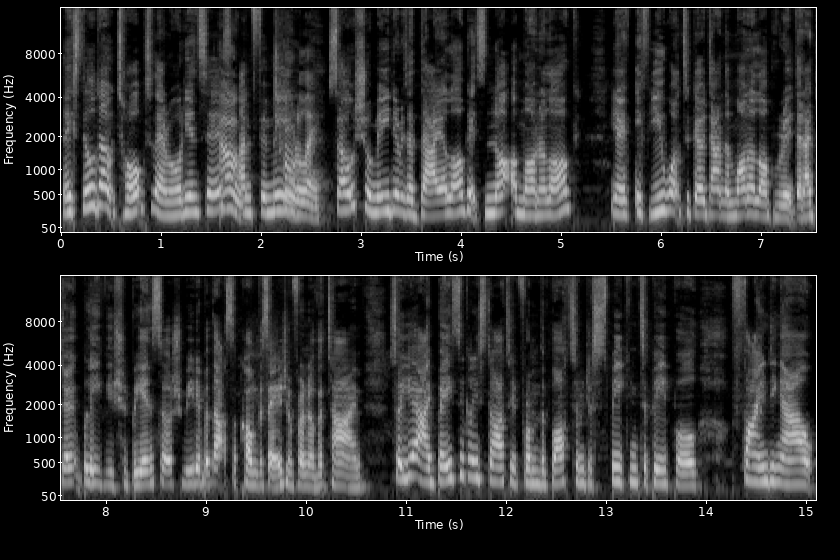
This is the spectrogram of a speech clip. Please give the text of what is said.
they still don't talk to their audiences. Oh, and for me, totally. social media is a dialogue. It's not a monologue you know, if you want to go down the monologue route, then I don't believe you should be in social media, but that's a conversation for another time. So yeah, I basically started from the bottom, just speaking to people, finding out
